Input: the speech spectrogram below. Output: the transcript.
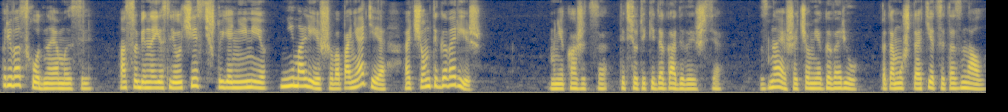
Превосходная мысль. Особенно если учесть, что я не имею ни малейшего понятия, о чем ты говоришь. Мне кажется, ты все-таки догадываешься. Знаешь, о чем я говорю, потому что отец это знал.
